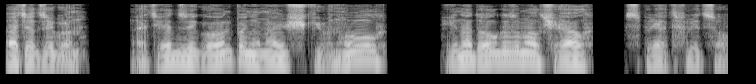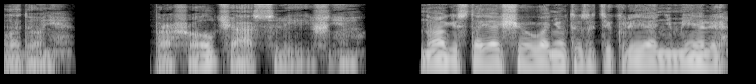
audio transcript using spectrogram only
отец Зигон». Отец Зигон, понимающе кивнул и надолго замолчал, спрятав лицо в ладони. Прошел час с лишним. Ноги стоящего Ванюты затекли и онемели,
